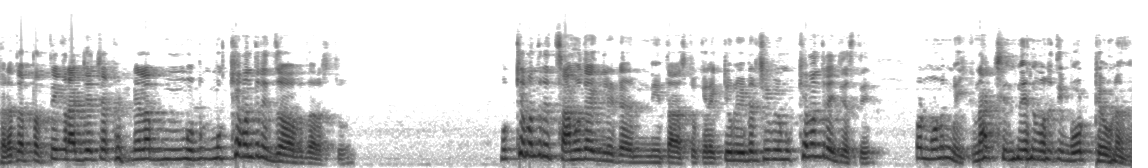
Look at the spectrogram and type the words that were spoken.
खरं तर प्रत्येक राज्याच्या घटनेला मुख्यमंत्रीच जबाबदार असतो. मुख्यमंत्रीच सामुदायिक लिडर नेता असतो. कलेक्टिव्ह लिडरशिप ही मुख्यमंत्र्याची असते. पण म्हणून एकनाथ शिंदेंवरती बोट ठेवणं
